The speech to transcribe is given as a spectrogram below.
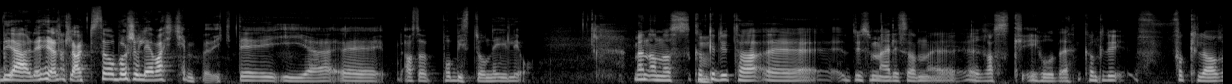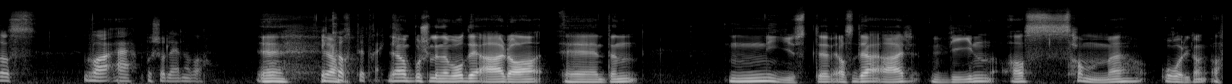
De er det helt klart. Så Beaujolais var kjempeviktig i, eh, altså på bistroen i Lyon. Men Anders, kan ikke du ta eh, Du som er litt sånn eh, rask i hodet, kan ikke du forklare oss hva er Beaujolais Nouveau? Eh, I korte trekk. Ja, Beaujolais Nouveau, det er da eh, den nyeste Altså det er vin av samme årgang ah,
